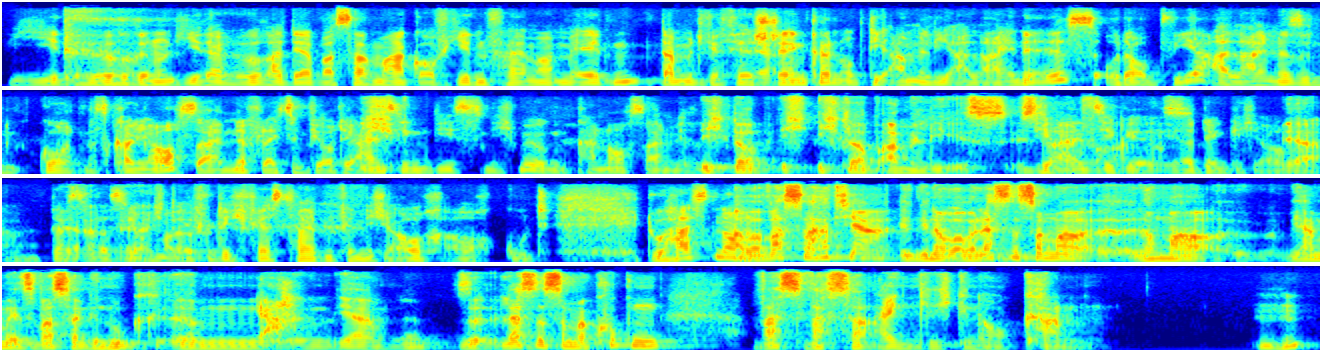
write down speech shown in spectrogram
jede Hörerin und jeder Hörer, der Wasser mag, auf jeden Fall mal melden, damit wir feststellen ja. können, ob die Amelie alleine ist oder ob wir alleine sind. Gott, das kann ja auch sein. Ne? Vielleicht sind wir auch die Einzigen, die es nicht mögen. Kann auch sein. ich glaube, ich, ich glaub, Amelie ist, ist die einzige. Ja, denke ich auch. Ja, Dass wir das ja, auch mal öffentlich festhalten, finde ich auch, auch gut. Du hast noch. Aber Wasser hat ja, genau, aber lass uns doch mal, äh, noch mal wir haben jetzt Wasser genug. Ähm, ja. Äh, ja ne? so, lass uns doch mal gucken, was Wasser eigentlich genau kann. Mhm.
